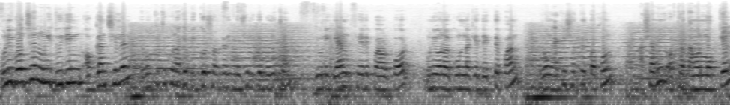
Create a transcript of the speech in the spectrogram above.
উনি বলছেন উনি দুই দিন অজ্ঞান ছিলেন এবং কিছুক্ষণ আগে বিজ্ঞ সরকারি কৌশলীকে বলেছেন যে উনি জ্ঞান ফেরে পাওয়ার পর উনি ওনার কন্যাকে দেখতে পান এবং একই সাথে তখন আসামি অর্থাৎ আমার মক্কেল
